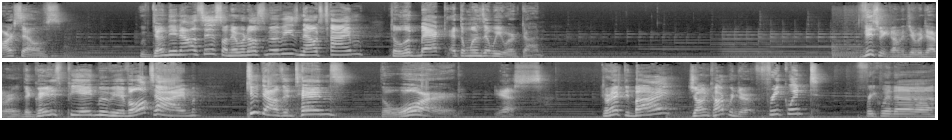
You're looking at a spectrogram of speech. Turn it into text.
ourselves. We've done the analysis on everyone else's movies. Now it's time to look back at the ones that we worked on. This week on the Jibber Jabber, the greatest PA movie of all time, 2010's The Ward. Yes. Directed by John Carpenter, frequent Frequent uh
